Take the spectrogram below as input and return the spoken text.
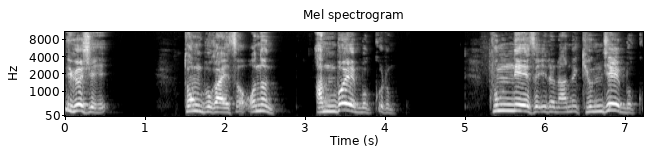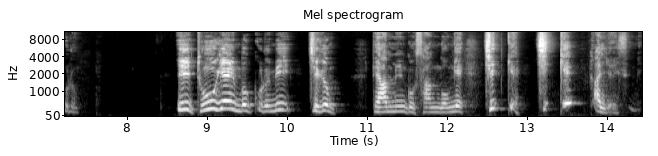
이것이 동북아에서 오는 안보의 먹구름, 국내에서 일어나는 경제의 먹구름, 이 두 개의 먹구름이 지금 대한민국 상공에 짙게, 짙게 깔려 있습니다.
